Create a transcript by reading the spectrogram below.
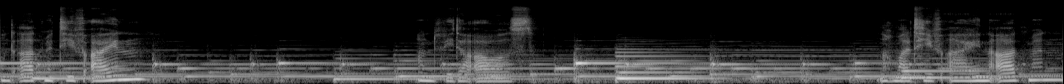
Und atme tief ein und wieder aus. Nochmal tief einatmen.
